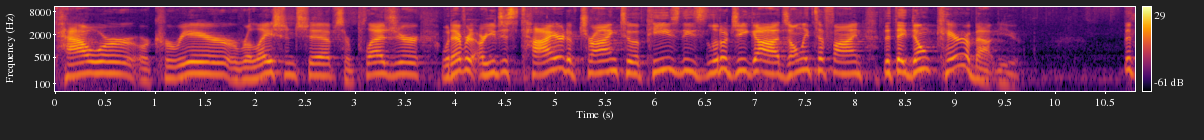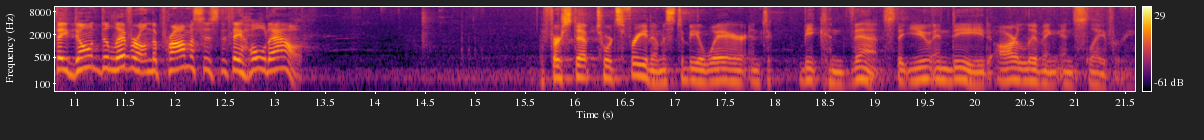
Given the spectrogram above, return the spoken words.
power or career or relationships or pleasure, whatever, are you just tired of trying to appease these little g gods only to find that they don't care about you? That they don't deliver on the promises that they hold out? The first step towards freedom is to be aware and to be convinced that you indeed are living in slavery.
